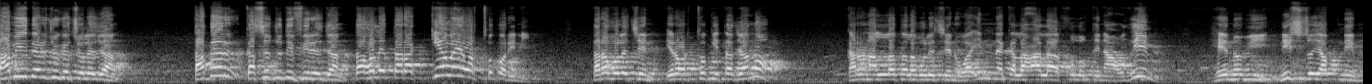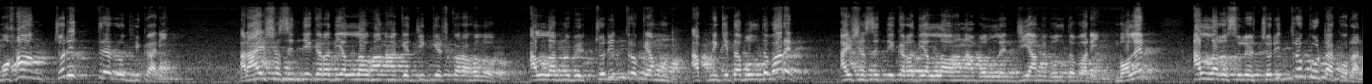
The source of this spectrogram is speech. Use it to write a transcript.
তাবিদের যুগে চলে যান, তাদের কাছে যদি ফিরে যান, তাহলে তারা কেউ এই অর্থ করেনি। তারা বলেছেন, এর অর্থ কি তা জানো? কারণ আল্লাহ তালা বলেছেন, ওয়া ইন্নাকালা আলা খুলুকিন আযীম। হে নবী, নিশ্চয়ই আপনি মহান চরিত্রের অধিকারী। আর আয়েশা সিদ্দিকা রাদিয়াল্লাহু আনহাকে জিজ্ঞেস করা হলো, আল্লাহ নবীর চরিত্র কেমন? আপনি কি তা বলতে পারেন? আয়েশা সিদ্দিকা রাদিয়াল্লাহু আনহা বললেন, জি, আমি বলতে পারি। বলেন, আল্লাহ রসুলের চরিত্র গোটা কোরআন।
